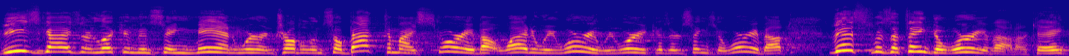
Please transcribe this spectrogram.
These guys are looking and saying, man, we're in trouble. And so back to my story about why do we worry? We worry because there's things to worry about. This was a thing to worry about, okay?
